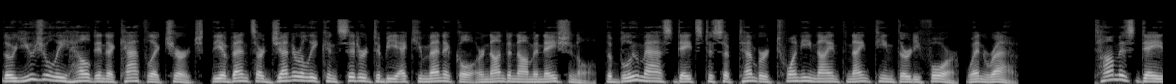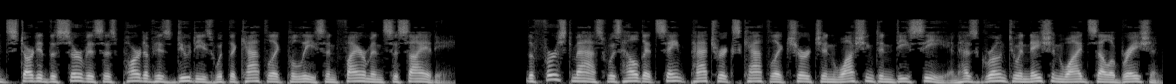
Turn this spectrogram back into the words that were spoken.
Though usually held in a Catholic church, the events are generally considered to be ecumenical or non-denominational. The Blue Mass dates to September 29, 1934, when Rev. Thomas Dade started the service as part of his duties with the Catholic Police and Firemen's Society. The first Mass was held at St. Patrick's Catholic Church in Washington, D.C. and has grown to a nationwide celebration.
